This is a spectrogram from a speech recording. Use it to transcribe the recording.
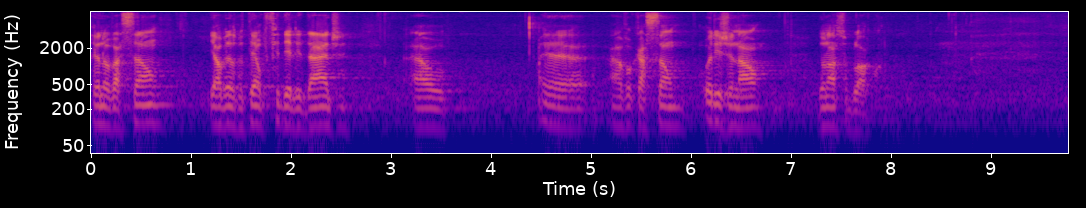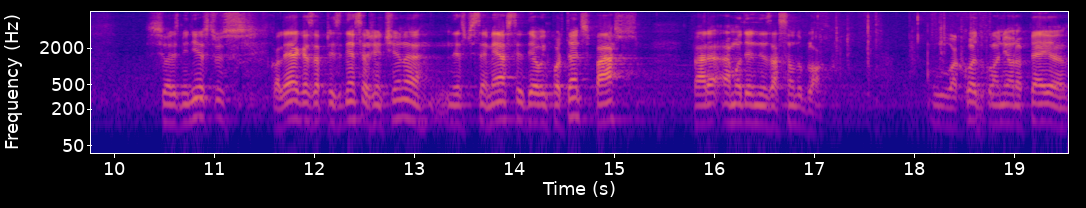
renovação e, ao mesmo tempo, fidelidade ao, é, à vocação original do nosso bloco. Senhores ministros, colegas, a presidência argentina, neste semestre, deu importantes passos para a modernização do bloco. O acordo com a União Europeia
